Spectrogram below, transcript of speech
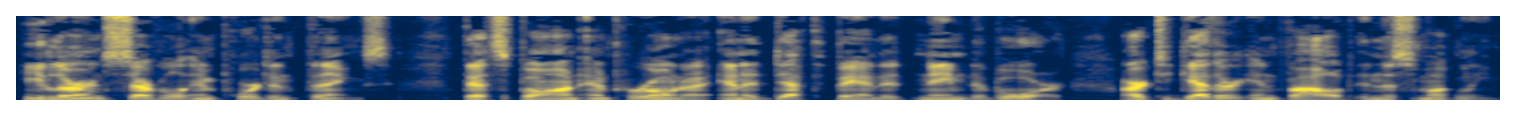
He learns several important things: that Spawn and Perona and a depth bandit named De Boer are together involved in the smuggling;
